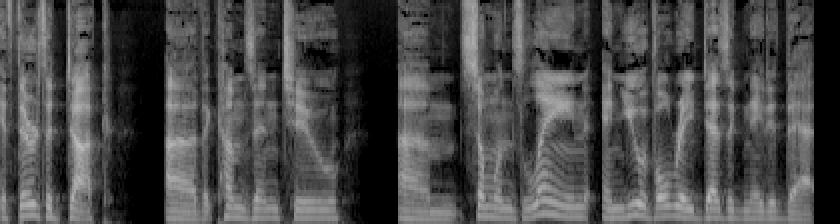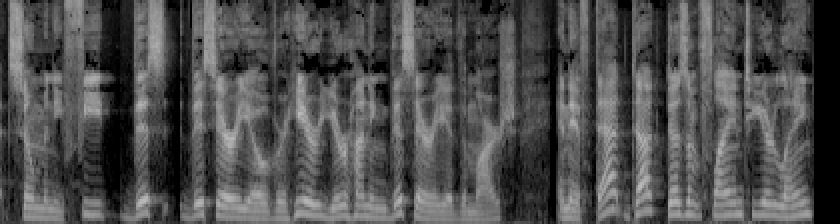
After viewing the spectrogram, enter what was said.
if there's a duck uh, that comes into um, someone's lane and you have already designated that. So many feet this this area over here you're hunting this area of the marsh. And if that duck doesn't fly into your lane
